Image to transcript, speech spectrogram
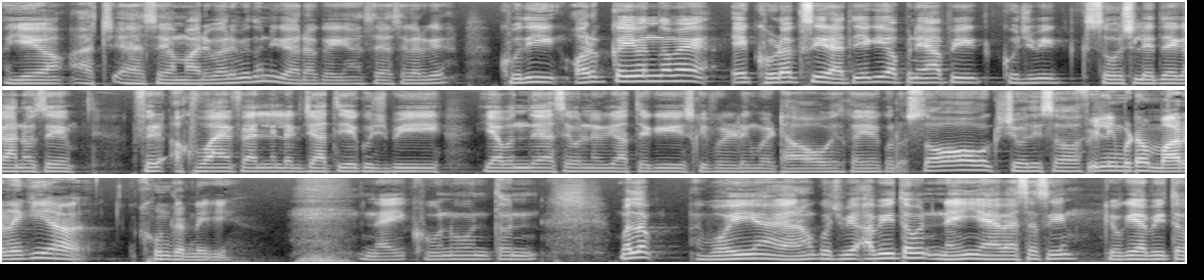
ये ऐसे हमारे बारे में तो नहीं कह रहा कहीं, ऐसे ऐसे करके। खुद ही, और कई बंदों में एक खुड़क सी रहती है कि अपने आप ही कुछ भी सोच लेते हैं गानों से। फिर अफवाहें फैलने लग जाती है कुछ भी या बंदे ऐसे बोलने लग जाते हैं कि इसकी फील्डिंग बैठाओ इसका ये करो सौ वक्त चौधरी सौ। फील्डिंग बैठाओ मारने की या खून करने की? नहीं खून वून तो मतलब वही है कह रहा हूँ कुछ भी। अभी तो नहीं है वैसा सीन क्योंकि अभी तो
